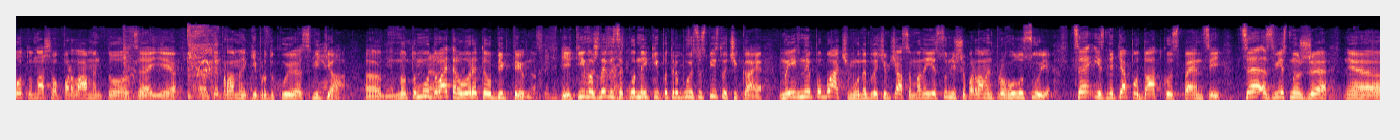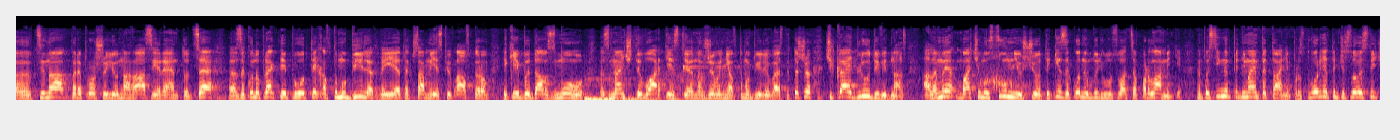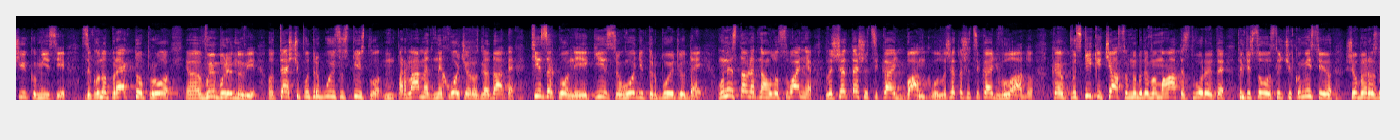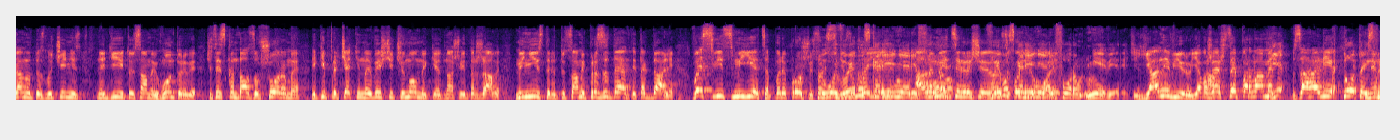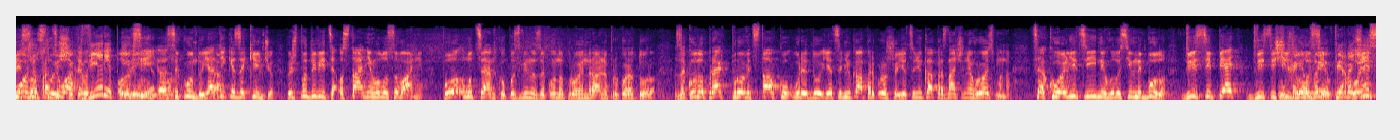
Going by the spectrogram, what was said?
роботу нашого парламенту це є е, той парламент, який продукує сміття. Е, Ну тому давайте говорити об'єктивно. Ті важливі закони, які потребує суспільство, чекає. Ми їх не побачимо найближчим часом. У мене є сумнів, що парламент проголосує. Це і зняття податку з пенсій. Це, звісно ж, е, ціна, перепрошую, на газ і ренту. Це е, законопроекти по тих автомобілях, де я так само є співавтором, який би дав змогу зменшити вартість на вживання автомобілів вести. Те, що чекають люди від нас. Але ми бачимо сумнів, що такі закони будуть голосуватися в парламенті. Ми постійно піднімаємо питання про створення тимчасової слідчої комісії, законопроекту про е, вибори нові. От те, що потребує суспільство, парламент не хоче розглядати ті закони, які сьогодні турбують людей. Вони ставлять на голосування лише те, що цікавить банку, лише те, що цікавить владу. Кажуть, скільки часу ми будемо вимагати створювати тимчасову слідчу комісію, щоб розглянути злочинність е, дії той самий Гонтареві, чи цей скандал з офшорами, які причетні найвищі чиновники нашої держави, міністри, той самий президент і так далі. Весь світ сміється, перепрошую, То есть сьогодні вы з в ускорение України. реформ, Але ми цих речей вы в законів не ускорение ухвалюємо. реформ не верите. Я не вірю. Я вважаю, що цей парламент Є- взагалі Хто-то із не може присутствуючих працювати. От, вірить Олексій, или ні? е, секунду, я Да. тільки закінчу. Ви ж подивіться, останнє голосування по Луценку, по зміну закону про Генеральну прокуратуру. Законопроект про відставку уряду Яценюка, перепрошую, Яценюка, призначення Гройсмана. Це коаліційних голосів не було. 205, 206 Михаил, вы голосів. в первой Коаліції части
